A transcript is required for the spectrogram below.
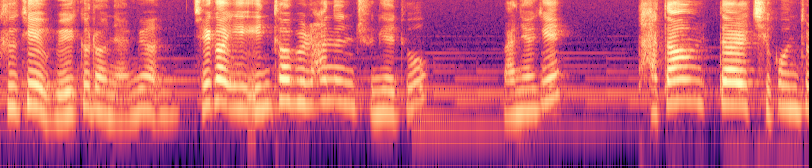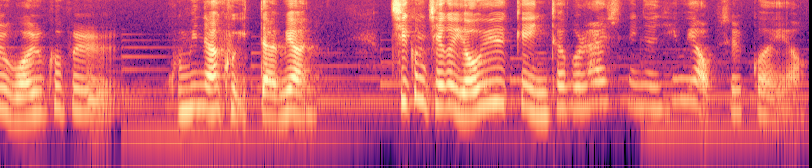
그게 왜 그러냐면 제가 이 인터뷰를 하는 중에도 만약에 다다음 달 직원들 월급을 고민하고 있다면 지금 제가 여유 있게 인터뷰를 할 수 있는 힘이 없을 거예요.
